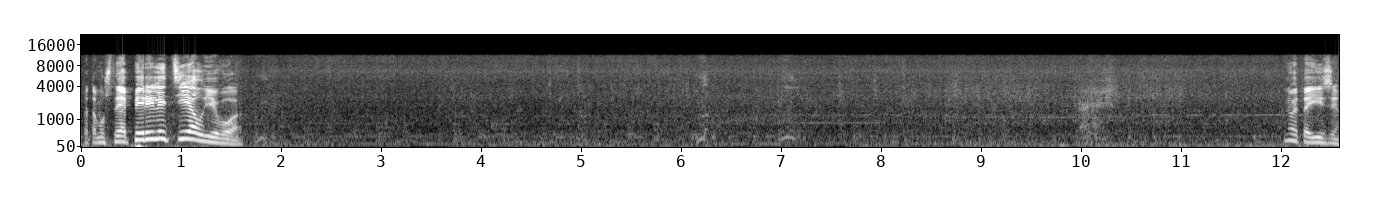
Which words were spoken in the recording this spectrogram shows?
Потому что я перелетел его. Ну, это изи.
